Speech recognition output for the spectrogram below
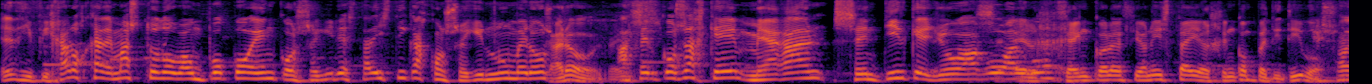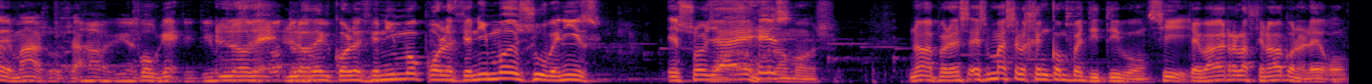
es decir, fijaros que además todo va un poco en conseguir estadísticas, conseguir números, Claro, es- hacer cosas que me hagan sentir que yo hago algo. El gen coleccionista y el gen competitivo. Eso además, o sea, Ah, porque lo, de, lo del coleccionismo, coleccionismo de souvenirs, eso ya es... vamos. No, pero es, es más el gen competitivo. Sí. Que va relacionado con el ego.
